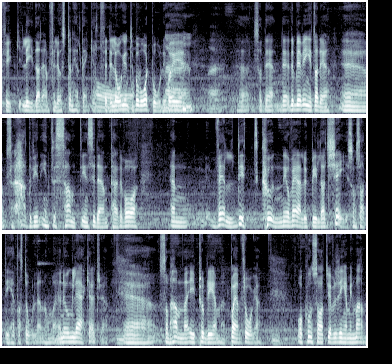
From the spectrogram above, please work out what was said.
fick lida den förlusten helt enkelt. För det låg ju inte på vårt bord. Det var ju, Nej. Eh, så det, det, det blev inget av det. Eh, sen hade vi en intressant incident här. Det var en väldigt kunnig och välutbildad tjej som satt i Heta stolen. Hon var en ung läkare tror jag. Eh, som hamnade i problem på en fråga. Och hon sa att jag vill ringa min man.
